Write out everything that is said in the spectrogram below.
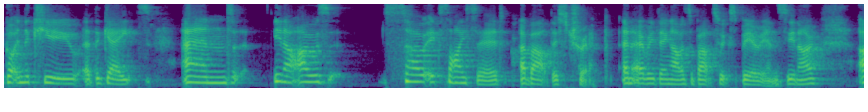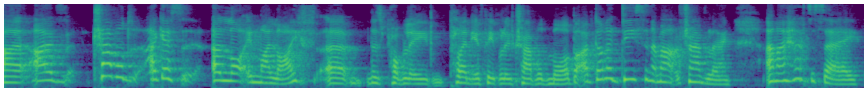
got in the queue at the gate. And you know, I was so excited about this trip and everything I was about to experience. You know, uh, I've traveled, I guess, a lot in my life. Uh, there's probably plenty of people who've traveled more, but I've done a decent amount of traveling. And I have to say,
